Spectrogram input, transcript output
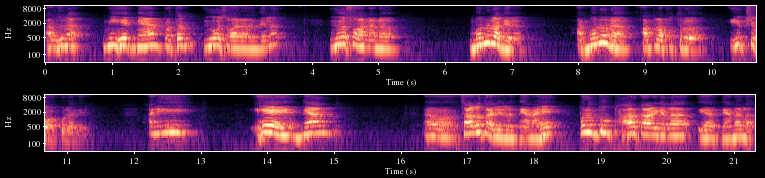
अर्जुना मी हे ज्ञान प्रथम युवस्वानानं दिलं. युवस्वानानं मनूला दिलं. आणि म्हणून आपला पुत्र इक्ष्वाकूला दिलं. आणि हे ज्ञान चालत आलेलं ज्ञान आहे. परंतु फार काळ गेला या ज्ञानाला.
